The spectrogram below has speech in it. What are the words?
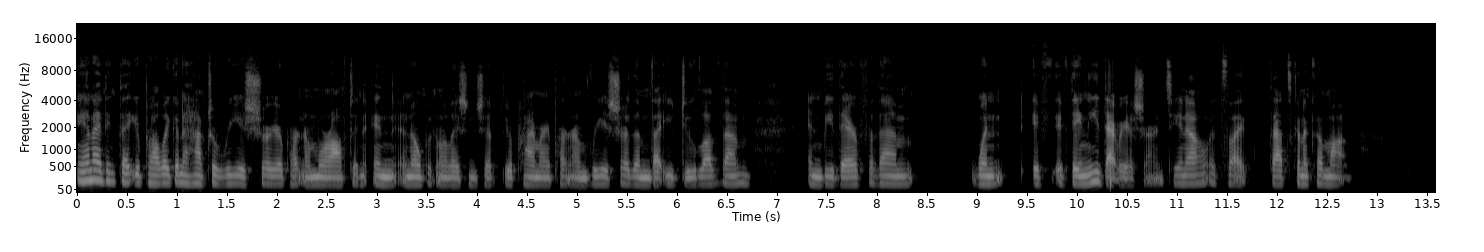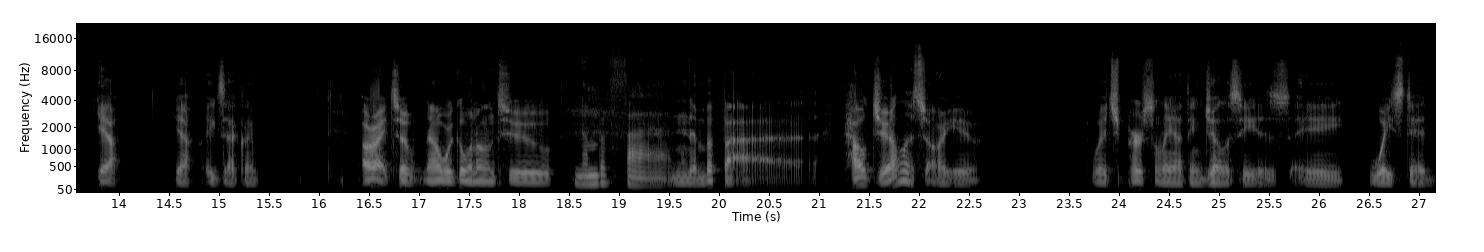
And I think that you're probably going to have to reassure your partner more often in an open relationship, your primary partner, and reassure them that you do love them and be there for them when if if they need that reassurance, you know? It's like that's going to come up. Yeah, yeah, exactly. All right, so now we're going on to Number 5. number five. How jealous are you? Which personally, I think jealousy is a wasted,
